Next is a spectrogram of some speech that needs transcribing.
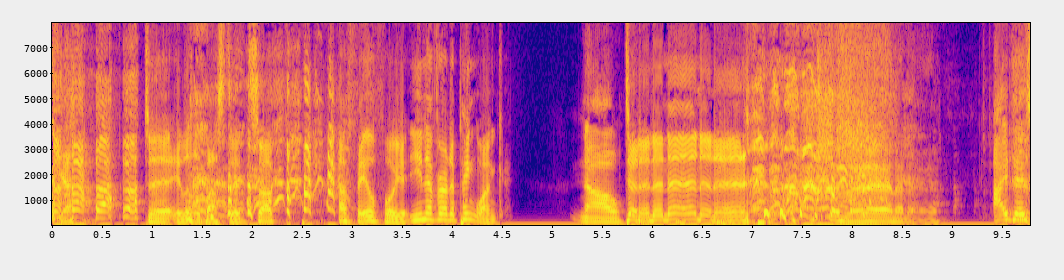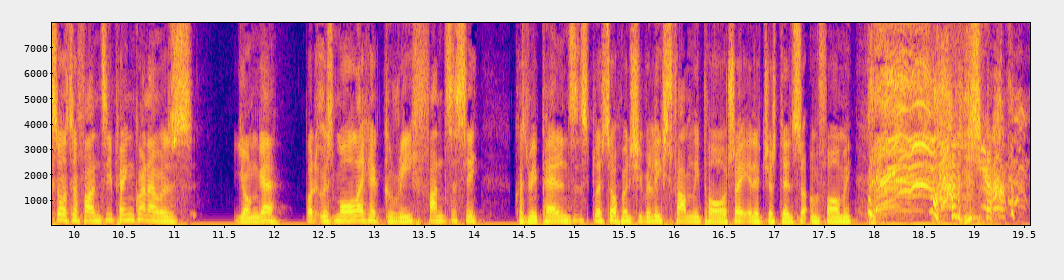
Yeah. Dirty little bastard. So I, I feel for you. You never had a pink wank? No. I did sort of fancy pink when I was younger, but it was more like a grief fantasy because my parents had split up and she released Family Portrait and it just did something for me. I'm.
